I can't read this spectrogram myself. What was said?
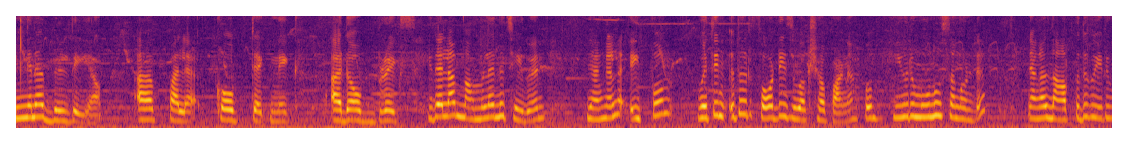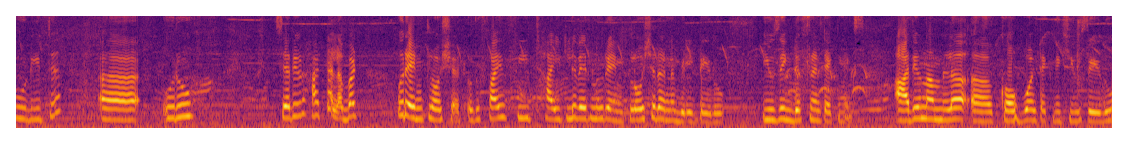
എങ്ങനെ ബിൽഡ് ചെയ്യാം? പല കോപ്പ് ടെക്നിക് അഡോബ് ബ്രിക്സ് ഇതെല്ലാം നമ്മൾ തന്നെ ചെയ്തു. ഞങ്ങൾ ഇപ്പം വിത്തിൻ ഇതൊരു ഫോർ ഡേയ്സ് വർക്ക്ഷോപ്പാണ് അപ്പം ഈ ഒരു മൂന്ന് ദിവസം കൊണ്ട് ഞങ്ങൾ നാൽപ്പത് പേര് കൂടിയിട്ട് ഒരു ചെറിയൊരു ഹട്ടല്ല ബട്ട് ഒരു എൻക്ലോഷർ ഒരു ഫൈവ് ഫീറ്റ് ഹൈറ്റിൽ വരുന്ന ഒരു എൻക്ലോഷർ തന്നെ ബിൽഡ് ചെയ്തു യൂസിങ് ഡിഫറെന്റ് ടെക്നിക്സ് ആദ്യം നമ്മൾ കോബോൾ ടെക്നിക് യൂസ് ചെയ്തു.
